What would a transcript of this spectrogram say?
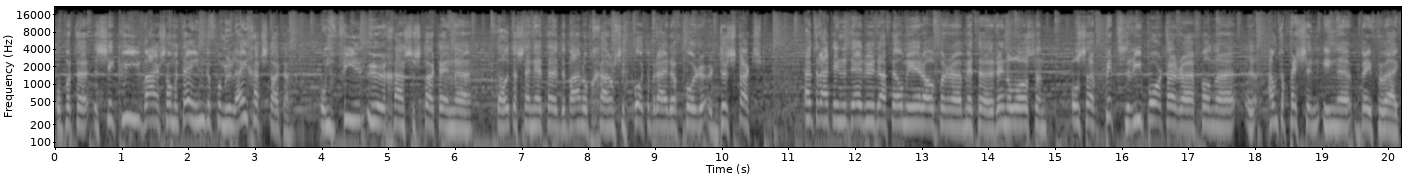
Op het circuit waar zometeen de Formule 1 gaat starten. Om vier uur gaan ze starten en... eh, De auto's zijn net eh, de baan opgegaan om zich voor te bereiden voor de, start. Uiteraard in de derde uur daar veel meer over eh, met uh, Randall Lawson. Onze pit reporter eh, van eh eh, Auto Passion in eh, Beverwijk.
